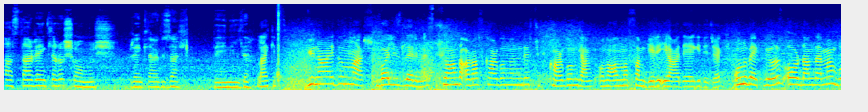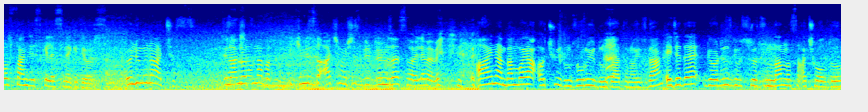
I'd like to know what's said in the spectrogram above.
Pastel renkler hoş olmuş. Renkler güzel. Beğenildi. Like it. Günaydınlar. Valizlerimiz. Şu anda Aras Kargo'nun önündeyiz çünkü kargom gelmiş. Onu almazsam geri iadeye gidecek. Onu bekliyoruz. Oradan da hemen Bostancı iskelesine gidiyoruz. Ölümünü açız. Dün Suratına bakın. ikimiz de açmışız birbirimize söylememiş. Aynen ben bayağı aç uyudum. Zor uyudum zaten o yüzden. Ece de gördüğünüz gibi suratından nasıl aç olduğu.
